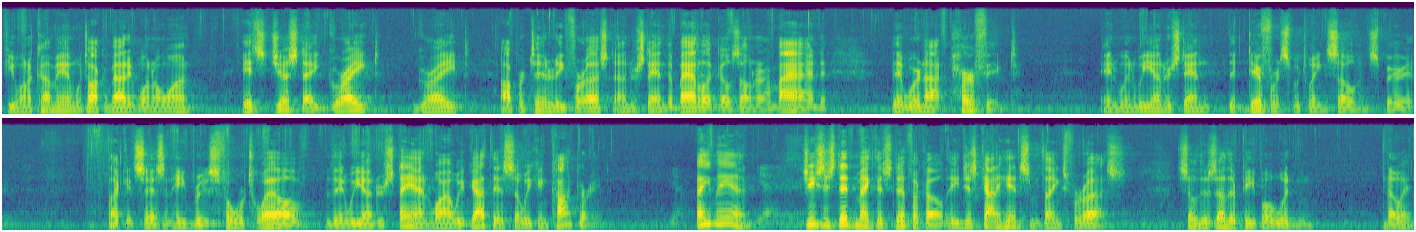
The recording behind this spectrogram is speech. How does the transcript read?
If you want to come in, we'll talk about it one on one. It's just a great, great opportunity for us to understand the battle that goes on in our mind that we're not perfect. And when we understand the difference between soul and spirit, like it says in Hebrews 4:12, then we understand why we've got this so we can conquer it. Yeah. Amen. Yes. Jesus didn't make this difficult. He just kind of hid some things for us so there's other people wouldn't know it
